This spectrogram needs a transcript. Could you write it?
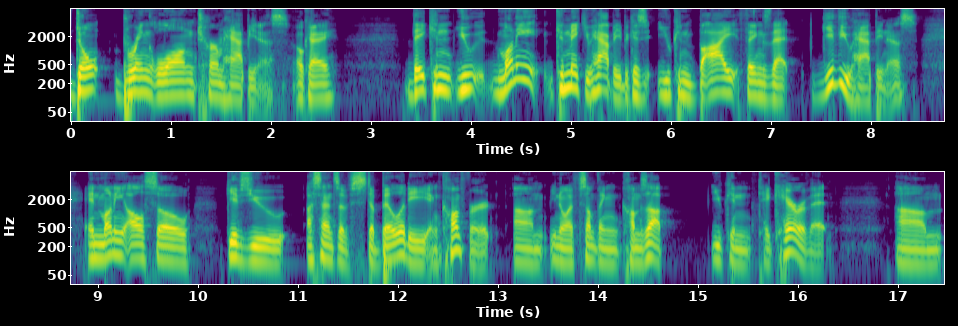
don't bring long term happiness. Okay they can you money can make you happy because you can buy things that give you happiness and money also gives you a sense of stability and comfort um, you know if something comes up you can take care of it um,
